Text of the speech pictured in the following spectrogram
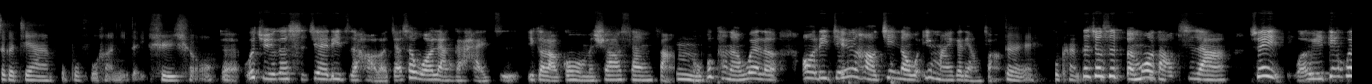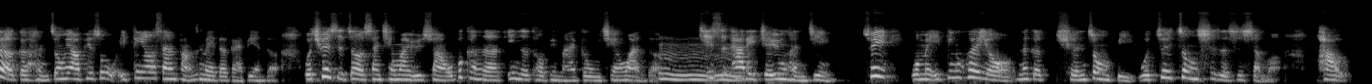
这个建案符不符合你的需求？对，我举一个实际的例子好了，假设我有两个孩子，一个老公，我们需要三房，嗯，我不可能为了哦离捷运好近了，我硬买一个两房，对，不可能，这就是本末倒置啊！所以我一定会有个很重要，譬如说我一定要三房是没得改变的，我确实只有三千万预算，我不可能硬着头皮买一个五千万的，嗯，嗯嗯，即使它离捷运很近，所以我们一定会有那个权重比。我最重视的是什么？好，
